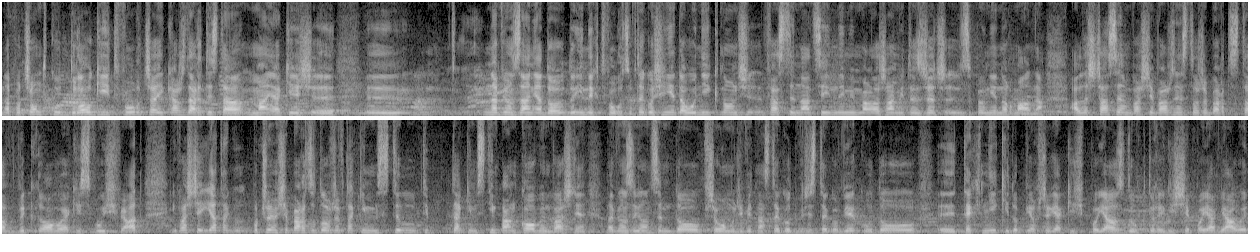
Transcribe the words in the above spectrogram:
na początku drogi twórczej każdy artysta ma jakieś y, y, nawiązania do, do innych twórców. Tego się nie da uniknąć. Fascynacja innymi malarzami to jest rzecz y, zupełnie normalna. Ale z czasem właśnie ważne jest to, żeby artysta wykreował jakiś swój świat. I właśnie ja tak poczułem się bardzo dobrze w takim stylu typ, takim steampunkowym właśnie, nawiązującym do przełomu XIX-XX wieku, do y, techniki, do pierwszych jakichś pojazdów, które gdzieś się pojawiały.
